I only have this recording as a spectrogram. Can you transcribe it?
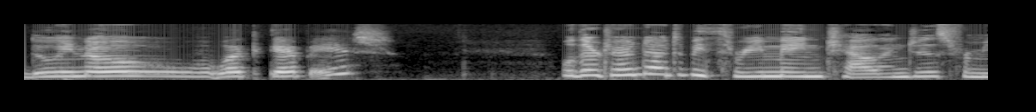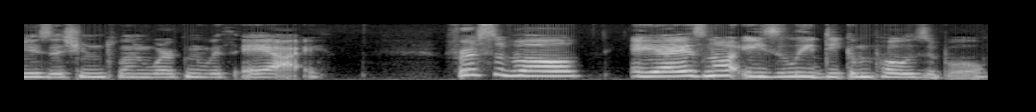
do we know what gap is? Well, there turned out to be three main challenges for musicians when working with AI. First of all, AI is not easily decomposable,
